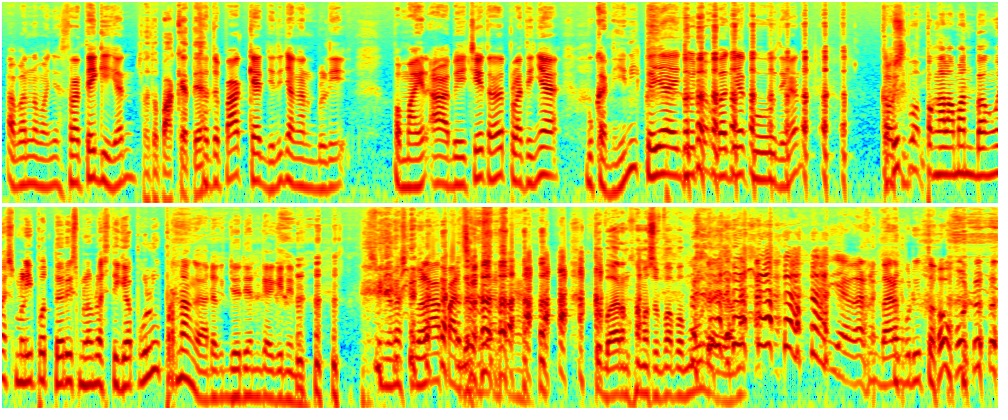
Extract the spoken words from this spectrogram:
apa namanya strategi kan. Satu paket ya. satu paket. Jadi jangan beli pemain A B C. Ternyata pelatihnya bukan ini gaya yang cocok bagi aku gitu kan. Tapi kalau si- pe- pengalaman Bang Wes meliput dari 1930 pernah nggak ada kejadian kayak gini nih? 1928 sebenarnya. Itu bareng sama Sumpah Pemuda ya. Iya bareng bareng Budi Tomo dulu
